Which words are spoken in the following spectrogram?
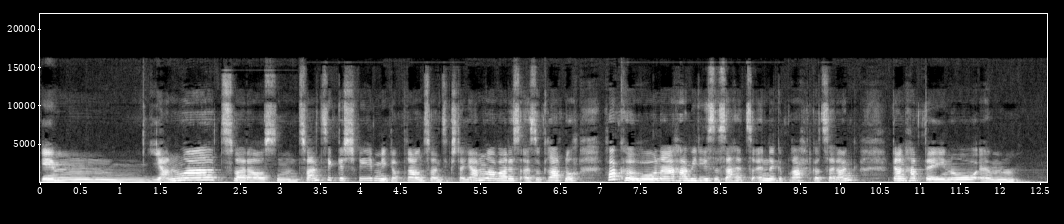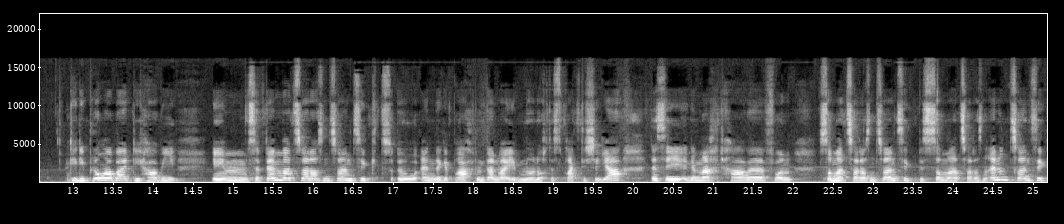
im Januar 2020 geschrieben. Ich glaube, 23. Januar war das, also gerade noch vor Corona habe ich diese Sache zu Ende gebracht, Gott sei Dank. Dann hatte ich noch ähm, die Diplomarbeit, die habe ich im September 2020 zu Ende gebracht und dann war eben nur noch das praktische Jahr, das ich gemacht habe von Sommer 2020 bis Sommer 2021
